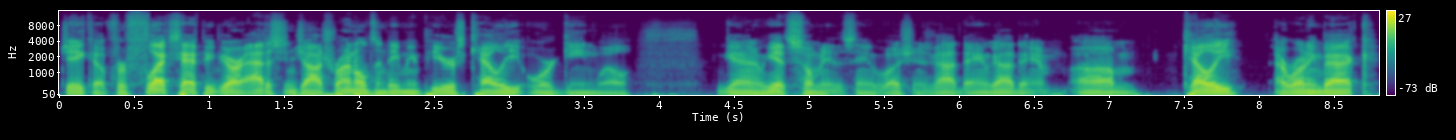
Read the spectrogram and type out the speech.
Jacob for flex half PPR. Addison, Josh Reynolds, and Dameon Pierce, Kelley, or Gainwell. Again, we get so many of the same questions. God damn, god damn. Um, Kelley at running back,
